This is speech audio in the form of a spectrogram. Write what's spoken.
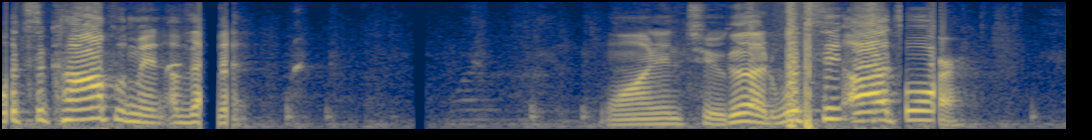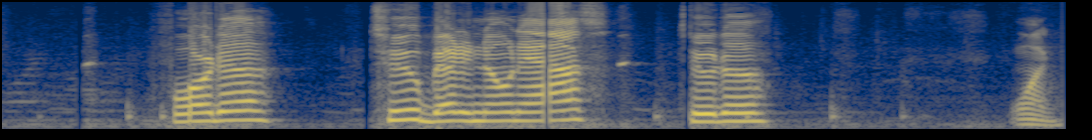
What's the complement of that? 1 and 2. Good. What's the odds for? 4 to 2, better known as 2 to 1.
